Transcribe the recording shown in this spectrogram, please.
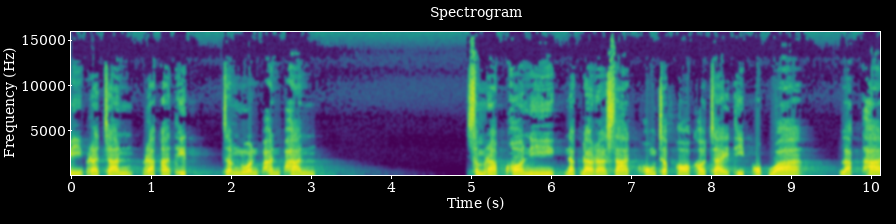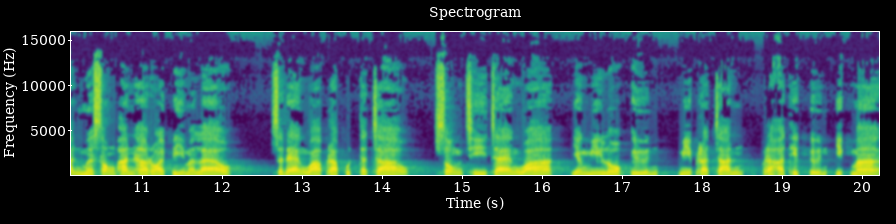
มีพระจันทร์ พระอาทิตย์จำนวนพันพันสำหรับข้อนี้นักดาราศาสตร์คงจะพอเข้าใจที่พบว่า หลักฐานเมื่อ 2,500 ปีมาแล้ว แสดงว่าพระพุทธเจ้าทรงชี้แจงว่ายังมีโลกอื่น มีพระจันทร์ พระอาทิตย์อื่นอีกมาก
